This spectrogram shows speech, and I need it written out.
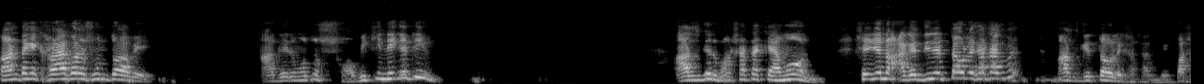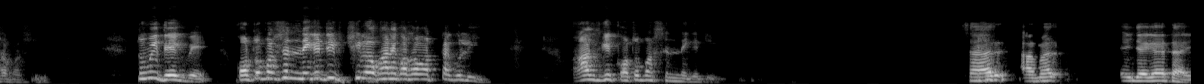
কানটাকে খাড়া করে শুনতে হবে। আগের মতো সবই কি নেগেটিভ আজকের ভাষাটা কেমন? সেই জন্য আগের দিনেরটাও লেখা থাকবে, আজকেরটাও লেখা থাকবে পাশাপাশি। তুমি দেখবে কত পার্সেন্ট নেগেটিভ ছিল ওখানে কথাবার্তাগুলি? আজকে কত পার্সেন্ট নেগেটিভ স্যার আমার এই জায়গাটাই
